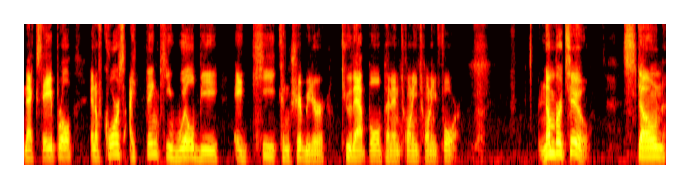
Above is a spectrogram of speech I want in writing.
next April. And of course, I think he will be a key contributor to that bullpen in 2024. Number two, Stone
